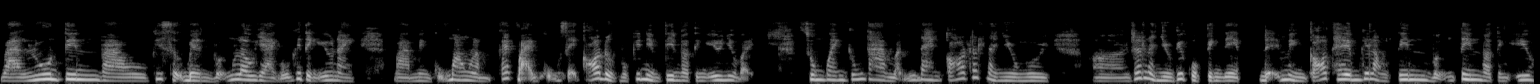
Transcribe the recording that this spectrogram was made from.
Và luôn tin vào cái sự bền vững lâu dài của cái tình yêu này. Và mình cũng mong là các bạn cũng sẽ có được một cái niềm tin vào tình yêu như vậy. Xung quanh chúng ta vẫn đang có rất là nhiều người uh, rất là nhiều cái cuộc tình đẹp để mình có thêm cái lòng tin vững tin vào tình yêu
